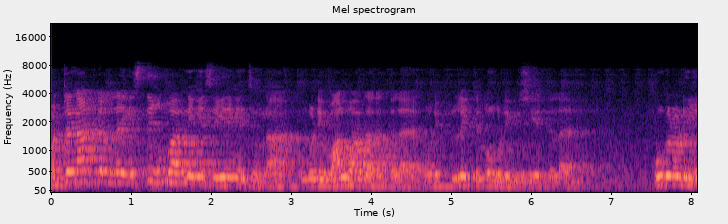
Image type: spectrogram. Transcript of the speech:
மற்ற நாட்களில் இஸ்திகுபார் நீங்கள் செய்கிறீங்கன்னு சொன்னால் உங்களுடைய வாழ்வாதாரத்தில் உங்களுடைய பிள்ளை செல்வங்களுடைய விஷயத்தில் உங்களுடைய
